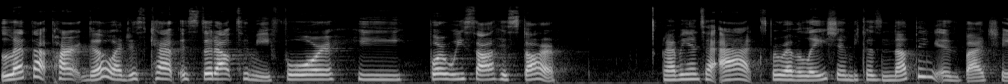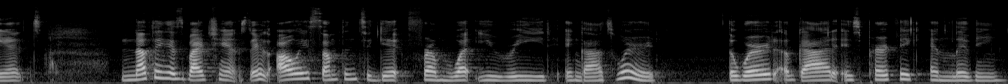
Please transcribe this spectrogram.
let that part go. I just kept it stood out to me for he for we saw his star. And I began to ask for revelation because nothing is by chance. Nothing is by chance. There's always something to get from what you read in God's word. The Word of God is perfect and living.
